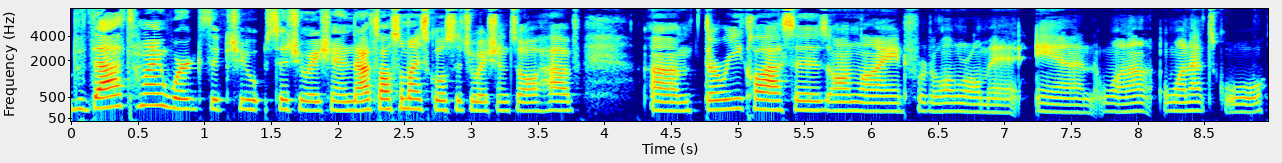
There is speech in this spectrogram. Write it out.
that's my work situ- situation. That's also my school situation. So I'll have um, three classes online for dual enrollment and one one at school.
